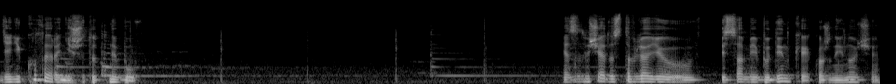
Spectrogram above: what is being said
Я ніколи раніше тут не був. Я зазвичай доставляю в ті самі будинки кожної ночі.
